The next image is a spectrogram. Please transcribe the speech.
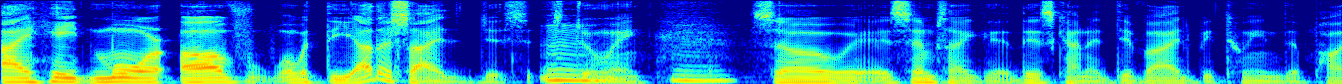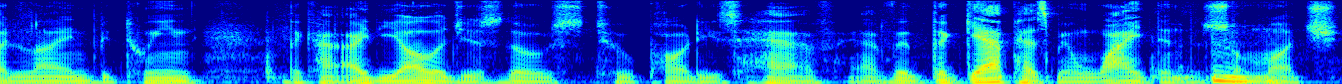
I hate more of what the other side is, is mm-hmm. doing. Mm-hmm. So it seems like this kind of divide between the party line between the kind of ideologies those two parties have. The gap has been widened so mm-hmm. much.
